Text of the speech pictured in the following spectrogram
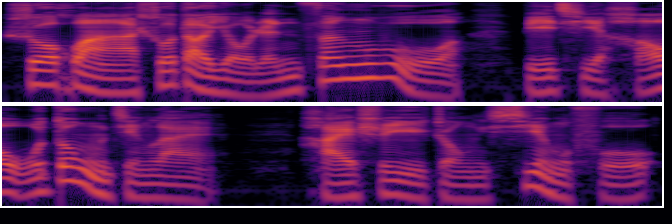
说话说到有人憎恶，比起毫无动静来，还是一种幸福。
